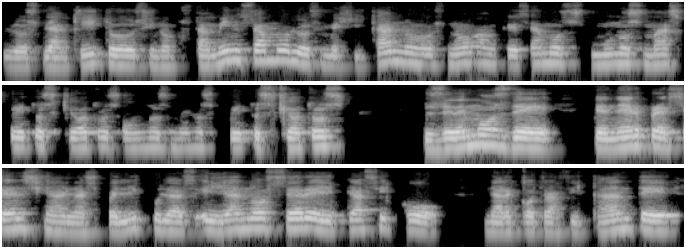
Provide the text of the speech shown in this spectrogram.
los blanquitos, sino pues también estamos los mexicanos, ¿no? Aunque seamos unos más pretos que otros o unos menos pretos que otros, pues debemos de tener presencia en las películas y ya no ser el clásico narcotraficante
